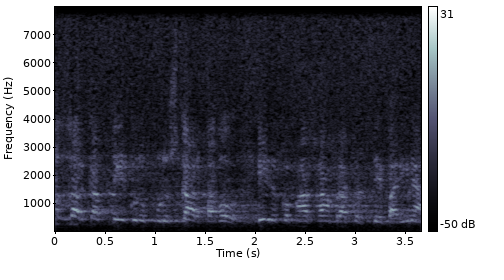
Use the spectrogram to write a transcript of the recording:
আল্লাহর কাছ থেকে কোনো পুরস্কার পাবো, এরকম আশা আমরা করতে পারি না।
